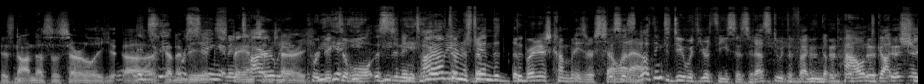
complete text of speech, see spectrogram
is not necessarily uh, going to we're be seeing an entirely expansionary. predictable. This is an You- you have to understand that The the, British companies are selling. This selling has out. nothing to do with your thesis. It has to do with the fact that the pound got cheaper,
